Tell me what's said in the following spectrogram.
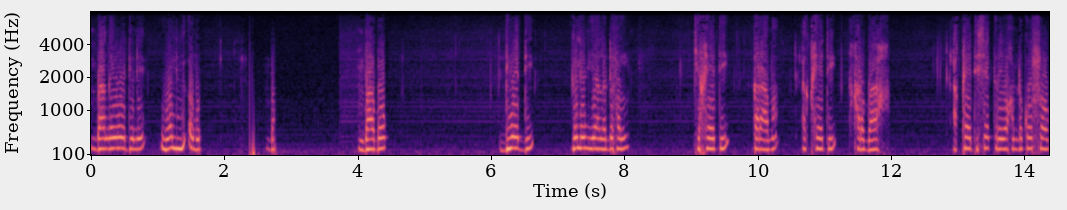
Mbaa ngay weddi ne wàllu yu amut. Mbaa boog di weddi ga leen yàlla defal ci xeeti karaama ak xeeti xarbaax ak xeeti secret yoo xam da ko soob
